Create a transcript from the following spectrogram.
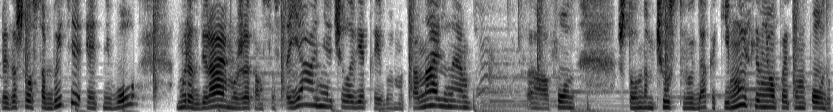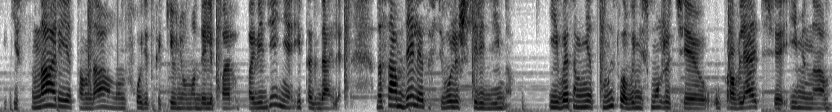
Произошло событие, и от него мы разбираем уже там состояние человека, его эмоциональное, э, фон, что он там чувствует, да, какие мысли у него по этому поводу, какие сценарии, там, да, он входит, какие у него модели поведения и так далее. На самом деле это всего лишь середина. И в этом нет смысла, вы не сможете управлять именно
